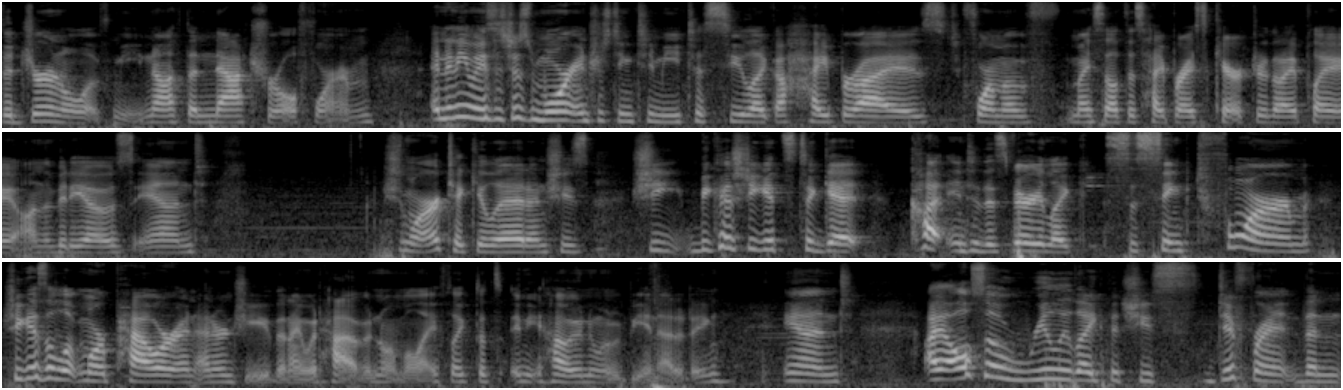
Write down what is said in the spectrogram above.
the journal of me, not the natural form. And anyways, it's just more interesting to me to see like a hyperized form of myself, this hyperized character that I play on the videos and she's more articulate and she's she because she gets to get cut into this very like succinct form, she gets a lot more power and energy than I would have in normal life. Like that's any how anyone would be in editing. And I also really like that she's different than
